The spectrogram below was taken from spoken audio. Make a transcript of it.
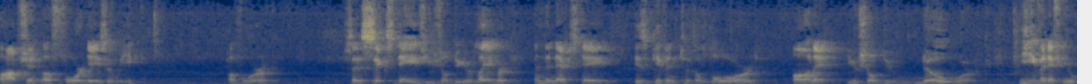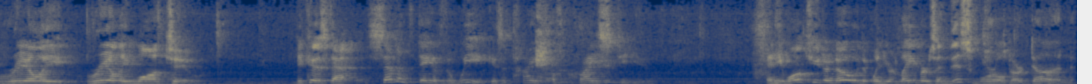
option of four days a week of work. Says six days you shall do your labor, and the next day is given to the Lord. On it you shall do no work even if you really, really want to. Because that seventh day of the week is a type of Christ to you. And he wants you to know that when your labors in this world are done,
